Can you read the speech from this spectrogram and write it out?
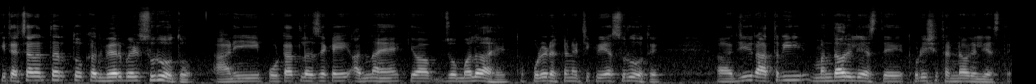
की त्याच्यानंतर तो कन्व्हेअर बेल्ट सुरू होतो. आणि पोटातलं जे काही अन्न आहे किंवा जो मल आहे तो पुढे ढकलण्याची क्रिया सुरू होते. जी रात्री मंदावलेली असते थोडीशी थंडावलेली असते.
